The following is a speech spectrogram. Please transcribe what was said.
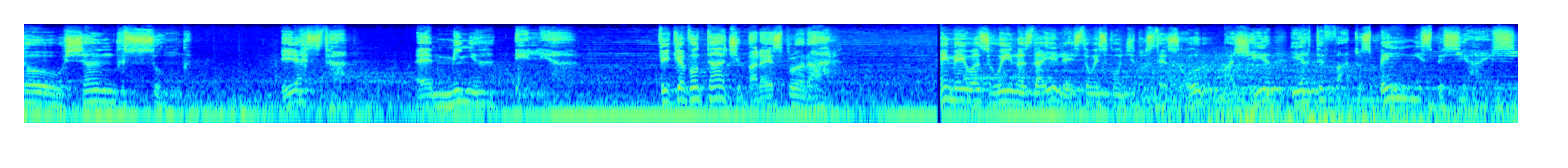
Sou Shang Tsung. E esta é minha ilha. Fique à vontade para explorar. Em meio às ruínas da ilha estão escondidos tesouro, magia e artefatos bem especiais.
